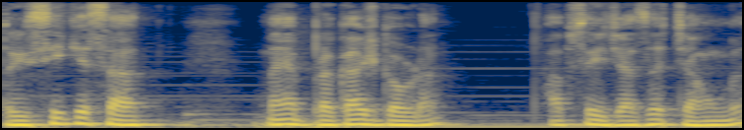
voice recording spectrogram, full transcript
तो इसी के साथ मैं प्रकाश गौड़ा आपसे इजाज़त चाहूँगा।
